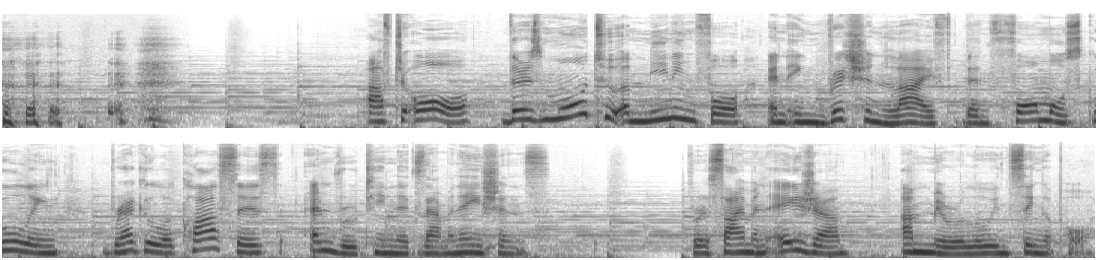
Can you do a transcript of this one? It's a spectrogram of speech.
After all, there's more to a meaningful and enriching life than formal schooling, regular classes, and routine examinations. For Assignment Asia, I'm Miralu in Singapore.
